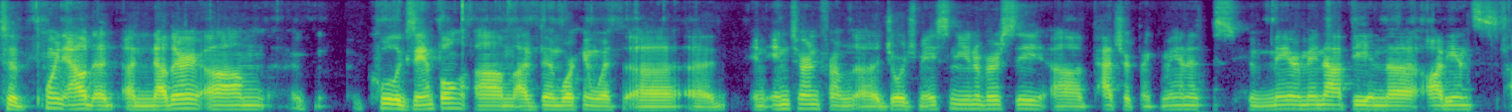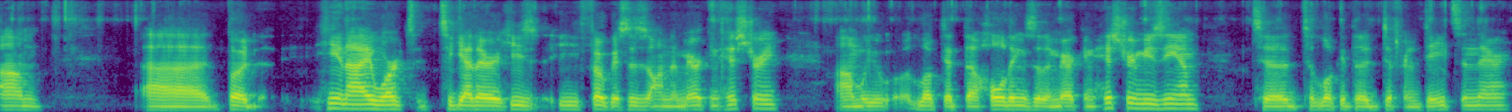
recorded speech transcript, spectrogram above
to point out a, another um, cool example. Um, I've been working with uh, an intern from uh, George Mason University, uh, Patrick McManus, who may or may not be in the audience, um, uh, but he and I worked together. He's, he focuses on American history. Um, we looked at the holdings of the American History Museum to, to look at the different dates in there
